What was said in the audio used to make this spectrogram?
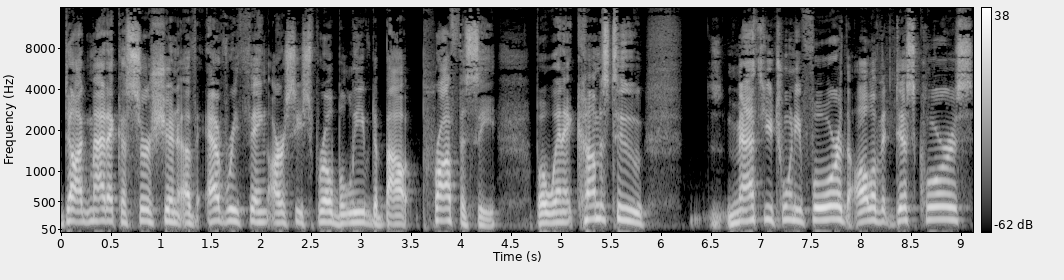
dogmatic assertion of everything R.C. Sproul believed about prophecy, but when it comes to Matthew 24, the Olivet Discourse,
